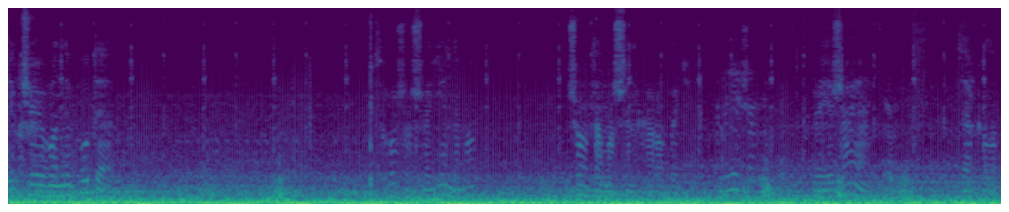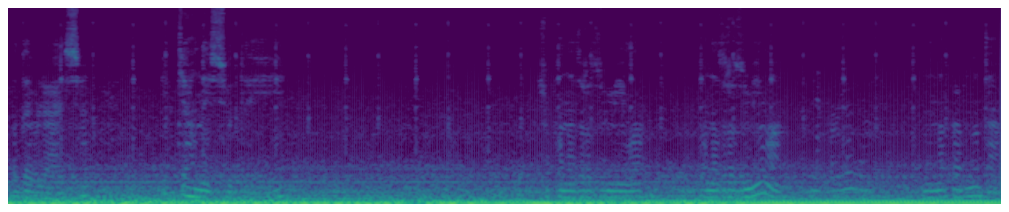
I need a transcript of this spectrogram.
Якщо його не буде, схоже, що є, нема. Що та машинка робить? Виїжджає. Виїжджає? Так. В Зеркало подивляйся. Підтягни сюди. Щоб вона зрозуміла. Вона зрозуміла? Напевно, так. Ну, напевно, так.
